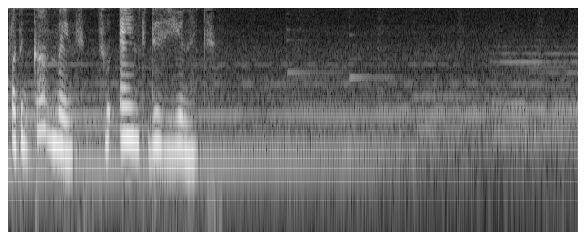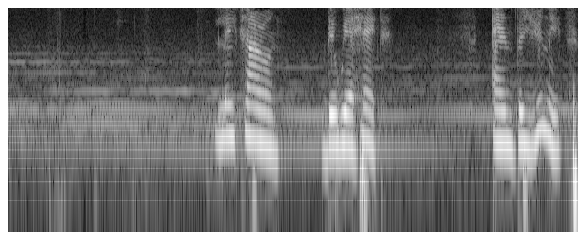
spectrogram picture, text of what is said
for the government to end this unit. Later on, they were heard, and the unit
